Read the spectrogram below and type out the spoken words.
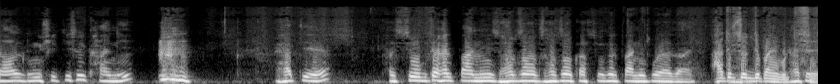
ডাল ডুংসি কিছুই খায়নি। হাতি চোখ দেখাল পানি ঝরঝর ঝরঝর কাজ চোখের পানি পড়ে যায়। হাতের চোখ দিয়ে পানি হাতের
